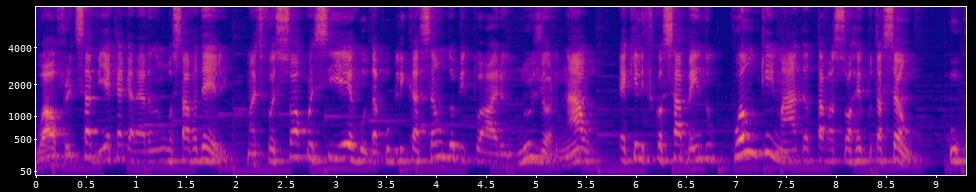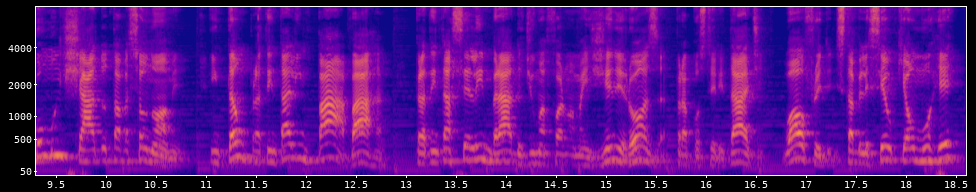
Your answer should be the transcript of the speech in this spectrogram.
O Alfred sabia que a galera não gostava dele, mas foi só com esse erro da publicação do obituário no jornal é que ele ficou sabendo quão queimada estava sua reputação, com quão manchado estava seu nome. Então, para tentar limpar a barra, para tentar ser lembrado de uma forma mais generosa para a posteridade, o Alfred estabeleceu que ao morrer,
